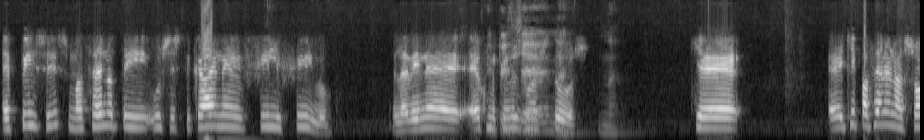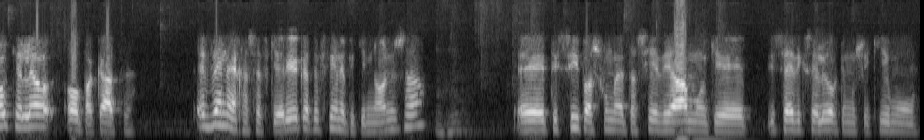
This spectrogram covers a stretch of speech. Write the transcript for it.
επίσης μαθαίνω ότι ουσιαστικά είναι φίλοι φίλου. Δηλαδή είναι, έχουμε κοινούς γνωστούς. Ναι, ναι. Και εκεί παθαίνω ένα σοκ και λέω, όπα κάτσε. Ε, δεν έχασα ευκαιρία, κατευθείαν επικοινώνησα. Mm-hmm. Ε, της είπα, ας πούμε, τα σχέδιά μου και της έδειξε λίγο από τη μουσική μου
